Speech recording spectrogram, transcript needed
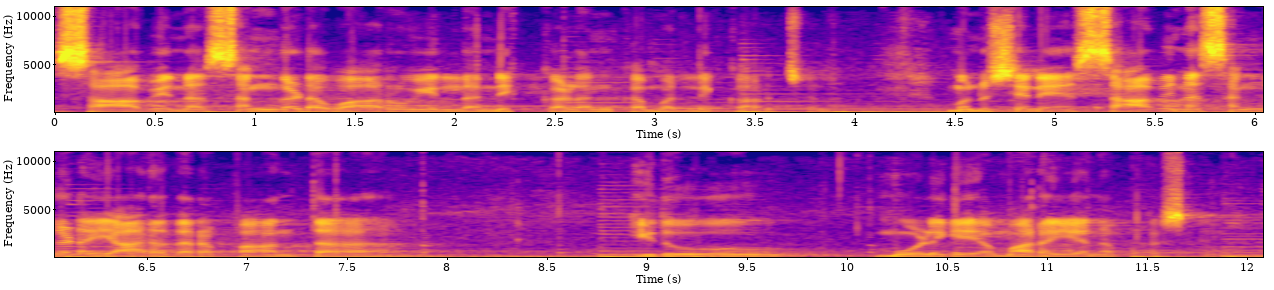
ಸಾವಿನ ಸಂಗಡವಾರು ಇಲ್ಲ ನಿಕ್ಕಳಂಕ ಮಲ್ಲಿಕಾರ್ಜುನ. ಮನುಷ್ಯನೇ, ಸಾವಿನ ಸಂಗಡ ಯಾರದರಪ್ಪ ಅಂತ ಇದು ಮೂಳಿಗೆಯ ಮಾರಯ್ಯನ ಪ್ರಶ್ನೆ.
